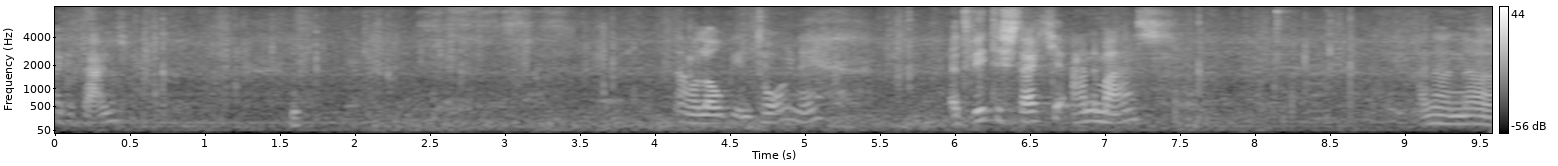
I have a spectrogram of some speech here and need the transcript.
Lekker tuintje. Nou, we lopen in Toorn, hè. Het witte stadje aan de Maas. En een, uh,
